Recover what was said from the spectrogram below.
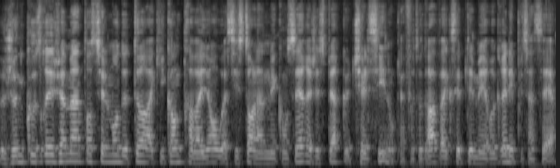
je ne causerai jamais intentionnellement de tort à quiconque travaillant ou assistant à l'un de mes concerts et j'espère que Chelsea, donc la photographe, va accepter mes regrets les plus sincères.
